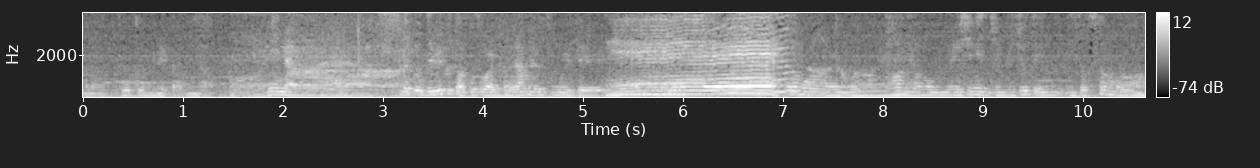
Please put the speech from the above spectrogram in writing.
あの東京のメーカーみんないいなでこれデビクター断られたら辞めるつもりで、へえでもあの単にあの名刺に準備中って印刷したのは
